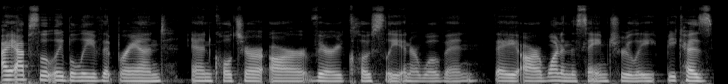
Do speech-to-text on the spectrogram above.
I absolutely believe that brand and culture are very closely interwoven. They are one and the same, truly, because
